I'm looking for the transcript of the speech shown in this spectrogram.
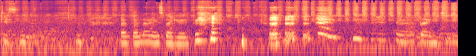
At wala may spaghetti. Ah, Thank you.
